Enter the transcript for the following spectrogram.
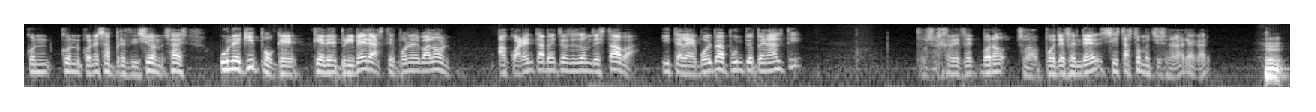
con, esa precisión. ¿Sabes? Un equipo que, que, de primeras te pone el balón a 40 metros de donde estaba y te la devuelve a punto de penalti, pues es que, bueno, puede defender si estás tú metido en el área, claro. Hmm.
